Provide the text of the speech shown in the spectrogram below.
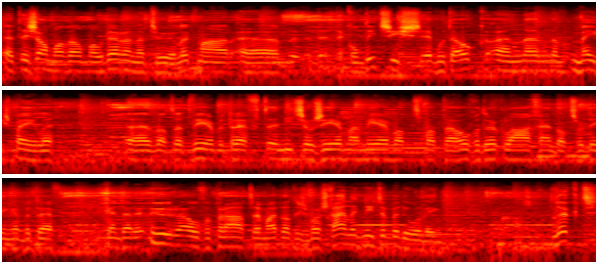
het is allemaal wel modern natuurlijk, maar eh, de, de condities moeten ook een, een meespelen. Eh, wat het weer betreft eh, niet zozeer, maar meer wat, wat de hoge druklagen en dat soort dingen betreft. Ik kan daar uren over praten, maar dat is waarschijnlijk niet de bedoeling. Als het lukt,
